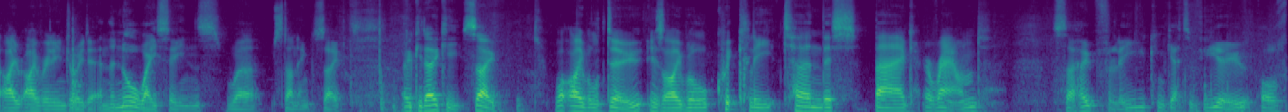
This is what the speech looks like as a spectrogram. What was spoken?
I, I really enjoyed it, and the Norway scenes were stunning. So, okie dokie. So, what I will do is I will quickly turn this bag around so hopefully you can get a view of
